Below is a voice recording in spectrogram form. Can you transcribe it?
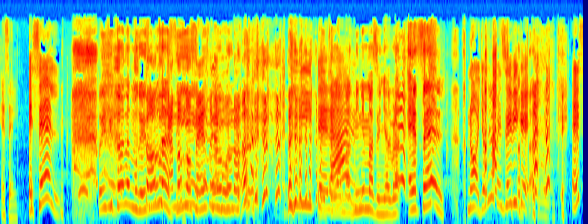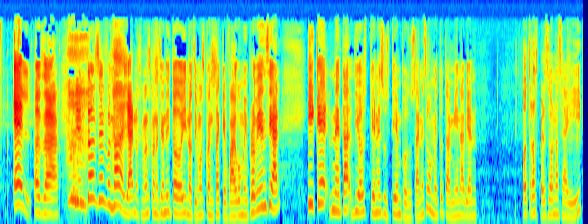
Es él. ¡Es él! Oye, si todas las mujeres Todos somos buscando así. José en el mundo. De que La Literal. más mínima señal, ¿verdad? ¡Es él! No, yo sí lo pensé y dije, es él. O sea, y entonces, pues nada, ya nos fuimos conociendo y todo y nos dimos cuenta que fue algo muy providencial y que neta Dios tiene sus tiempos. O sea, en ese momento también habían otras personas ahí,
